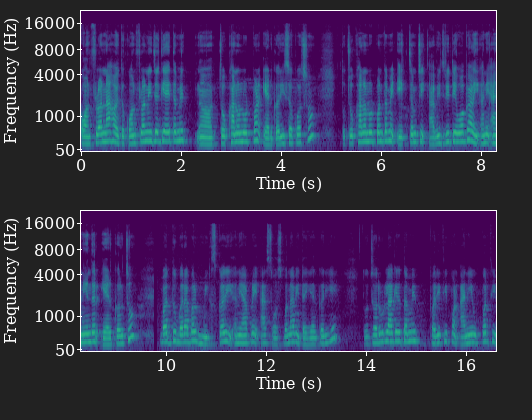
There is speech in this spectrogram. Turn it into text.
કોર્નફ્લોર ના હોય તો કોર્નફ્લોરની જગ્યાએ તમે ચોખાનો લોટ પણ એડ કરી શકો છો. તો ચોખાનો લોટ પણ તમે એક ચમચી આવી જ રીતે ઓગાળી અને આની અંદર એડ કરજો. બધું બરાબર મિક્સ કરી અને આપણે આ સોસ બનાવી તૈયાર કરીએ. તો જરૂર લાગે તો તમે ફરીથી પણ આની ઉપરથી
